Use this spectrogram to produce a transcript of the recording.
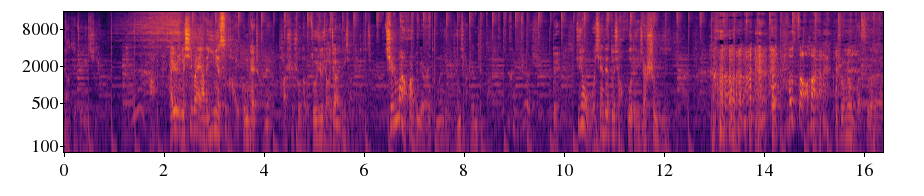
将》才决定踢球的啊。还有这个西班牙的伊涅斯塔也公开承认，他是受到了《足球小将》的影响才是踢球。其实漫画对于儿童的这个影响真的挺大的。很热血，对，就像我现在都想获得一件圣衣一样，好早啊！就说明我是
